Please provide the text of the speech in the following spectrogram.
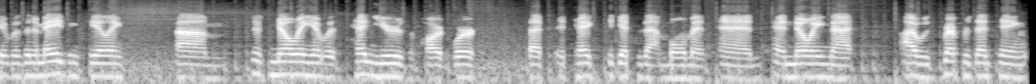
It was an amazing feeling. Um, just knowing it was 10 years of hard work that it takes to get to that moment and, and knowing that I was representing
